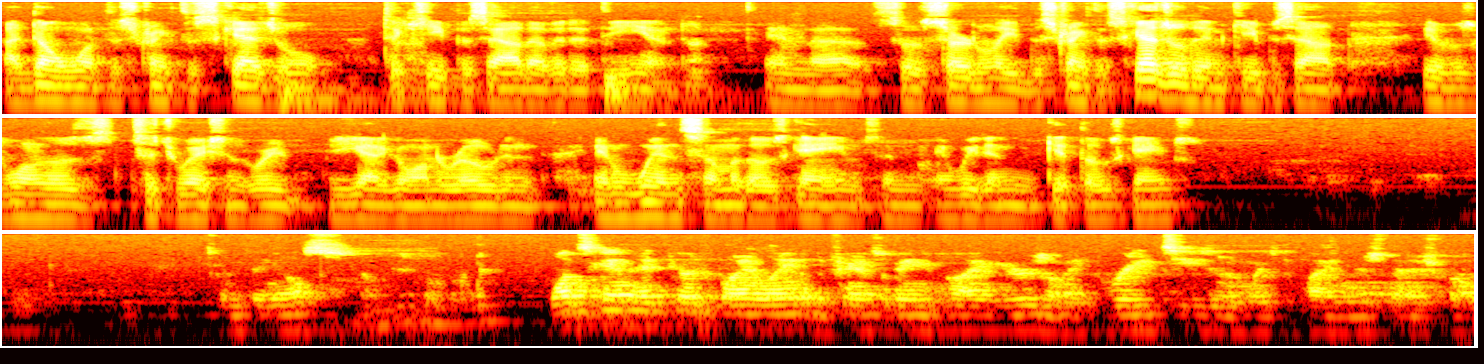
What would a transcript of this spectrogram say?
I don't want the strength of schedule to keep us out of it at the end. and uh, so certainly the strength of schedule didn't keep us out. It was one of those situations where you got to go on the road and, and win some of those games, and, and we didn't get those games. Anything else? Once again, head coach Brian Lane of the Transylvania Pioneers on a great season in which the Pioneers finished from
